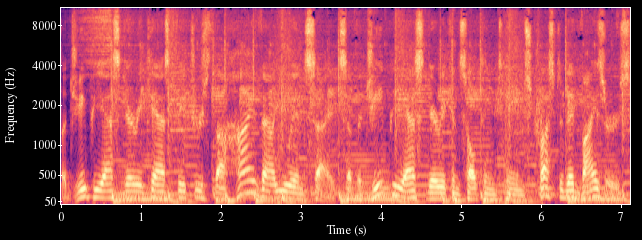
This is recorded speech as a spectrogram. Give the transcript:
The GPS Dairycast features the high value insights of the GPS Dairy Consulting team's trusted advisors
